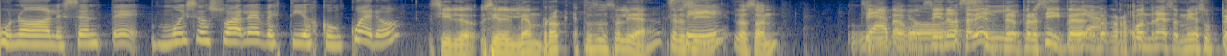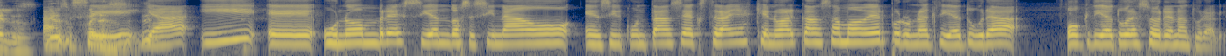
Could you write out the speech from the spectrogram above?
unos adolescentes muy sensuales vestidos con cuero. Si, lo- si el glam rock es tu sensualidad, pero sí, Sí. lo son. Sí, Ya, vamos. pero sí, no, está bien, sí, pero, pero sí, pero ya. responden a eso, mira sus pelos. Ah, Mira sus sí, pelos. ya. Y eh, un hombre siendo asesinado en circunstancias extrañas que no alcanzamos a ver por una criatura o criaturas sobrenaturales.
